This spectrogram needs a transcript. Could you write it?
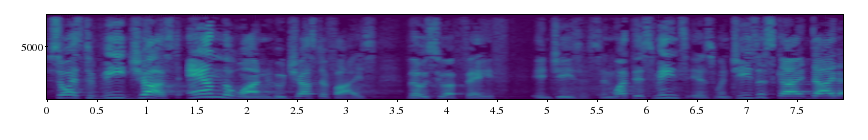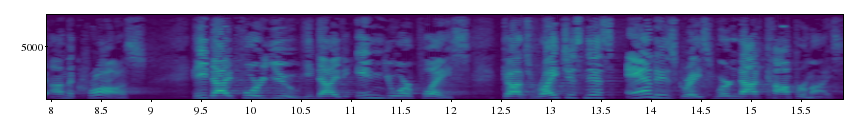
so as to be just and the one who justifies those who have faith in Jesus. And what this means is when Jesus died on the cross, he died for you. He died in your place. God's righteousness and His grace were not compromised.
